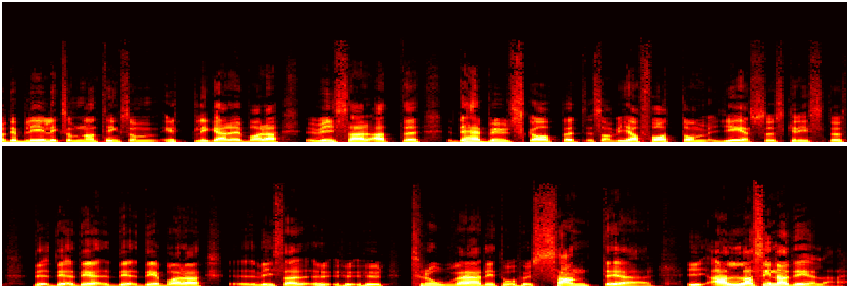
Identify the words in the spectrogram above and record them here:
Och det blir liksom någonting som ytterligare bara visar att eh, det här budskapet som vi har fått om Jesus Kristus, det, det, det, det bara eh, visar hur, hur trovärdigt och hur sant det är i alla sina delar.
